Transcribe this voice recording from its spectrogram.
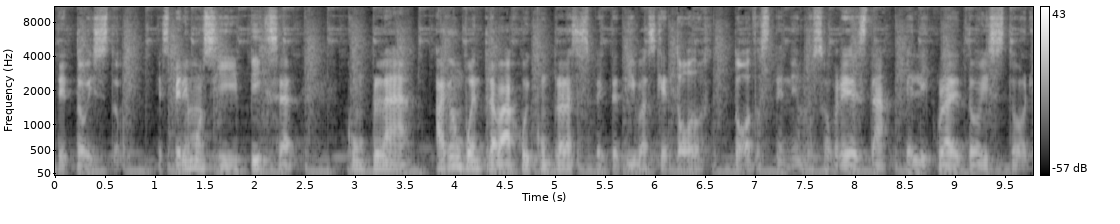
de Toy Story. Esperemos si Pixar cumpla, haga un buen trabajo y cumpla las expectativas que todos, todos tenemos sobre esta película de Toy Story.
